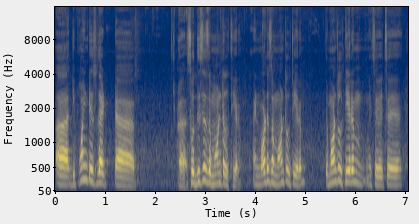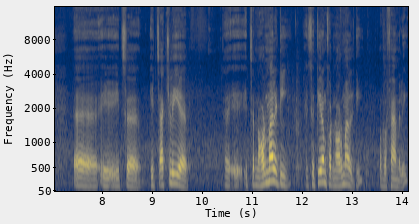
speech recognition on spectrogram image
the point is that so this is the Montel theorem. And what is the Montel theorem? The Montel theorem it's a it's a it's a it's actually a it's a normality it's a theorem for normality of a family.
